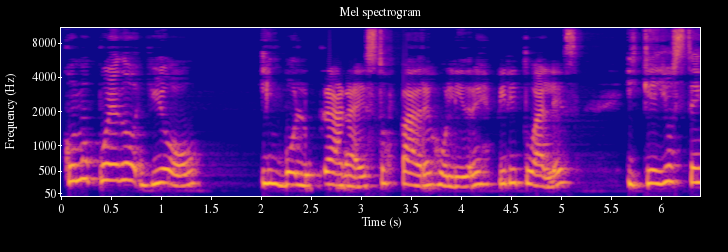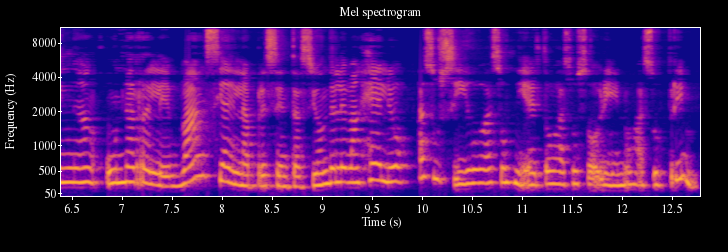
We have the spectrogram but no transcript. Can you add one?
¿Cómo puedo yo involucrar a estos padres o líderes espirituales y que ellos tengan una relevancia en la presentación del Evangelio a sus hijos, a sus nietos, a sus sobrinos, a sus primos.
